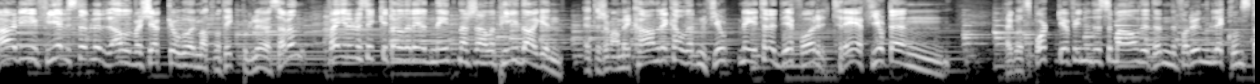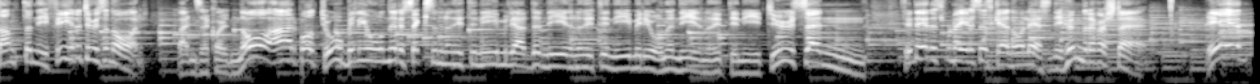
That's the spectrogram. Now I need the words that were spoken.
Har de fjellstøvler, allværsjakke og går matematikk på Gløshaugen, feirer du sikkert allerede den internasjonale pi-dagen, ettersom amerikanere kaller den 14. i tredje for 314. Det har gått sport i å finne desimalen til denne forunderlige konstanten i 4000 år. Verdensrekorden nå er på 2 billioner 699 milliarder 999 millioner 999 000. Til deres fornøyelse skal jeg nå lese de 100 første. 1,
